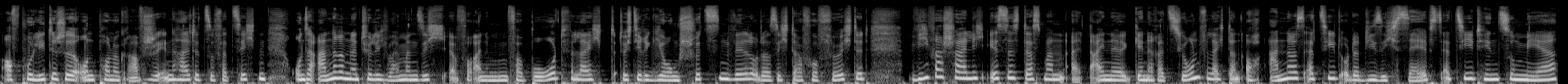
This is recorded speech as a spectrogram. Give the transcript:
auf politische und pornografische Inhalte zu verzichten. Unter anderem natürlich, weil man sich äh, vor einem Verbot vielleicht durch die Regierung schützen will oder sich davor fürchtet. Wie wahrscheinlich ist es, es, dass man eine Generation vielleicht dann auch anders erzieht oder die sich selbst erzieht hin zu mehr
